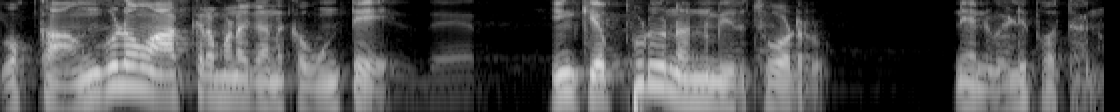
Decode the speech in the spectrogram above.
ఒక్క అంగుళం ఆక్రమణ గనక ఉంటే ఇంకెప్పుడూ నన్ను మీరు చూడరు. నేను వెళ్ళిపోతాను.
